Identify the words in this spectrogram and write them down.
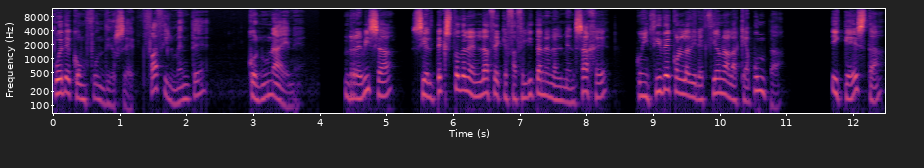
puede confundirse fácilmente con una N. Revisa si el texto del enlace que facilitan en el mensaje coincide con la dirección a la que apunta y que ésta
